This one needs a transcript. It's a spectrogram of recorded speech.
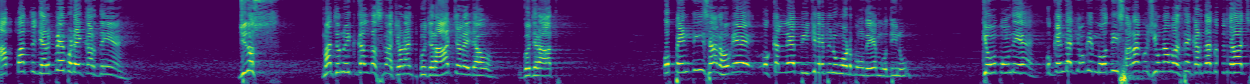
ਆਪਾਂ ਤਜਰਬੇ ਬੜੇ ਕਰਦੇ ਆਂ ਜਦੋਂ ਮੈਂ ਤੁਹਾਨੂੰ ਇੱਕ ਗੱਲ ਦੱਸਣਾ ਚਾਹਣਾ ਗੁਜਰਾਤ ਚਲੇ ਜਾਓ। ਗੁਜਰਾਤ। ਉਹ 35 ਸਾਲ ਹੋ ਗਏ, ਉਹ ਕੱਲੇ ਬੀਜੇਪੀ ਨੂੰ ਵੋਟ ਪਾਉਂਦੇ ਆ ਮੋਦੀ ਨੂੰ। ਕਿਉਂ ਪਾਉਂਦੇ ਆ? ਉਹ ਕਹਿੰਦਾ ਕਿਉਂਕਿ ਮੋਦੀ ਸਾਰਾ ਕੁਝ ਉਹਨਾਂ ਵਾਸਤੇ ਕਰਦਾ ਗੁਜਰਾਤ 'ਚ।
